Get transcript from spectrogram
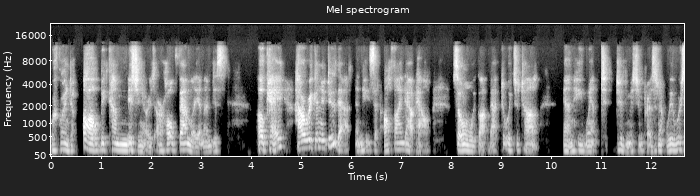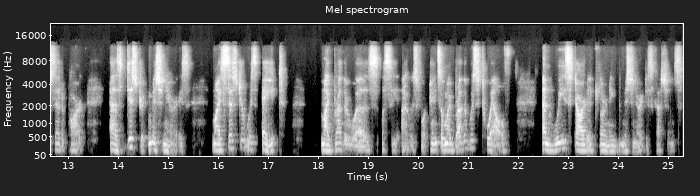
We're going to all become missionaries, our whole family. And I'm just, okay, how are we going to do that? And he said, I'll find out how. So when we got back to Wichita and he went to the mission president, we were set apart as district missionaries. My sister was eight. My brother was, let's see, I was 14. So my brother was 12. And we started learning the missionary discussions.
